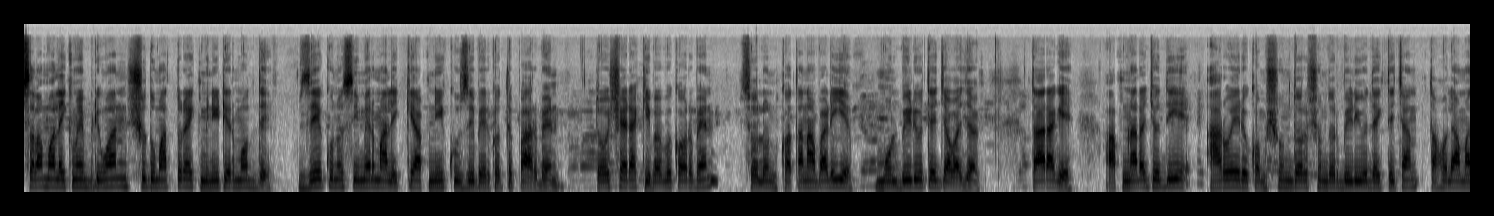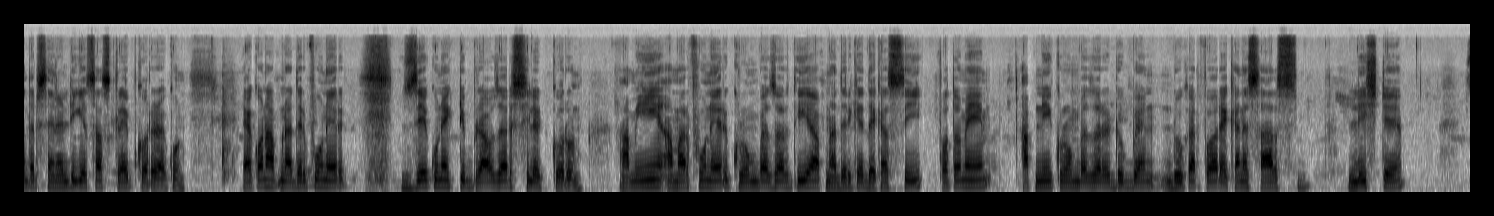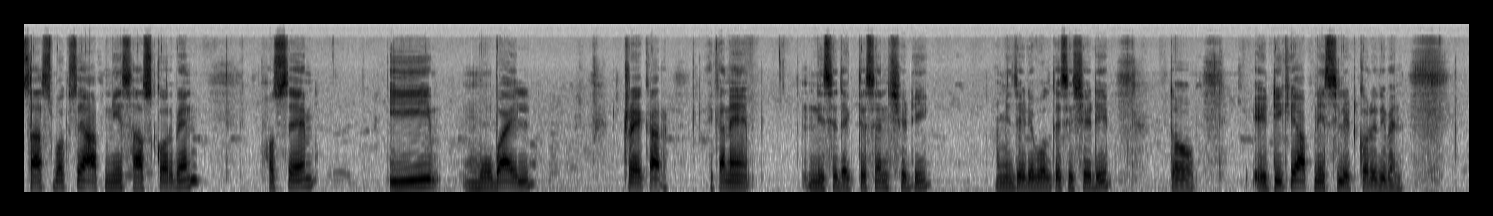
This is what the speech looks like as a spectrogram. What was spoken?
আসসালামু আলাইকুম এভরিওয়ান। শুধুমাত্র এক মিনিটের মধ্যে যে কোনো সিমের মালিককে আপনি খুঁজে বের করতে পারবেন। তো সেটা কীভাবে করবেন? চলুন কথা না বাড়িয়ে মূল ভিডিওতে যাওয়া যাক। তার আগে আপনারা যদি আরও এরকম সুন্দর সুন্দর ভিডিও দেখতে চান, তাহলে আমাদের চ্যানেলটিকে সাবস্ক্রাইব করে রাখুন। এখন আপনাদের ফোনের যে কোনো একটি ব্রাউজার সিলেক্ট করুন। আমি আমার ফোনের ক্রোম ব্রাউজার দিয়ে আপনাদেরকে দেখাচ্ছি। প্রথমে আপনি ক্রোম ব্রাউজারে ঢুকবেন। ঢোকার পর এখানে সার্চ লিস্টে সার্চ বক্সে আপনি সার্চ করবেন হচ্ছে ই মোবাইল ট্র্যাকার। এখানে নিচে দেখতেছেন সেটি, আমি যেটি বলতেছি সেটি। তো এটিকে আপনি সিলেক্ট করে দিবেন।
